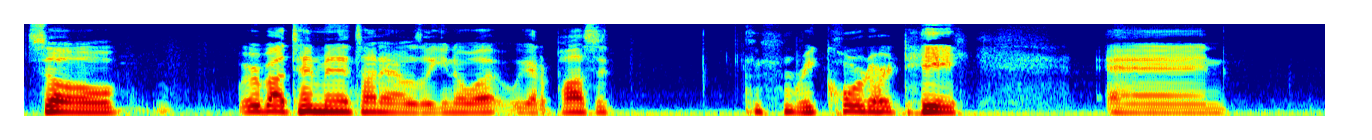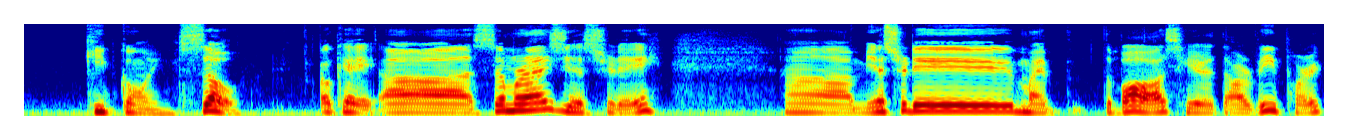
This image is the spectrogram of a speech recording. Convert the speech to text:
So we were about ten minutes on it. I was like, you know what? We gotta pause it, record our day, and keep going. So, okay. Uh, summarize yesterday. Um, yesterday, my the boss here at the RV park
